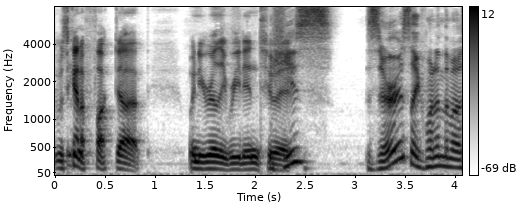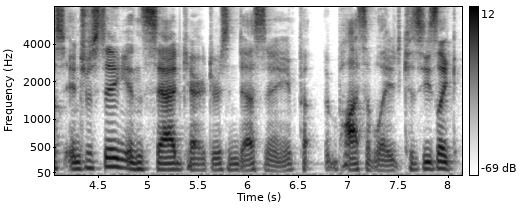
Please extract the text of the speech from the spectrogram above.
was kind of fucked up when you really read into it. He's Xur is like one of the most interesting and sad characters in Destiny, possibly because he's like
